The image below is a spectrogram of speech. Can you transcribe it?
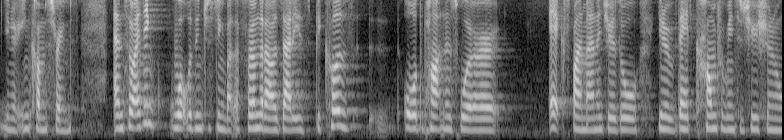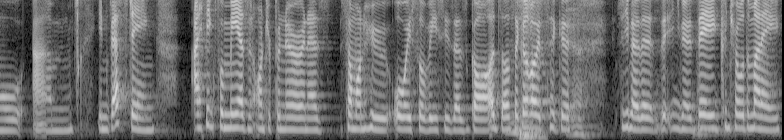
you know, income streams. And so I think what was interesting about the firm that I was at is because all the partners were ex fund managers or you know they had come from institutional um, investing. I think for me as an entrepreneur and as someone who always saw VCs as gods, I was like, oh, it's like a. yeah. It's, you know, the, the, you know, they control the money.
